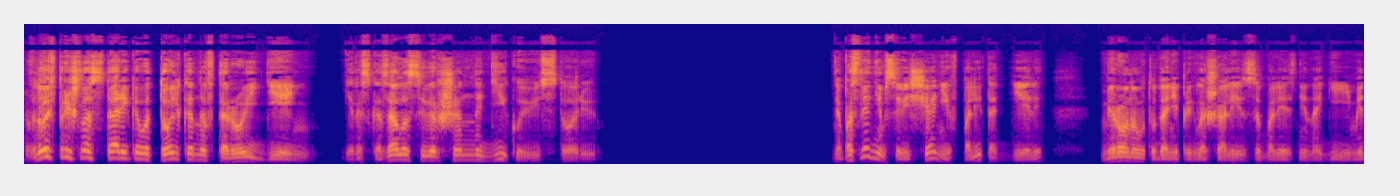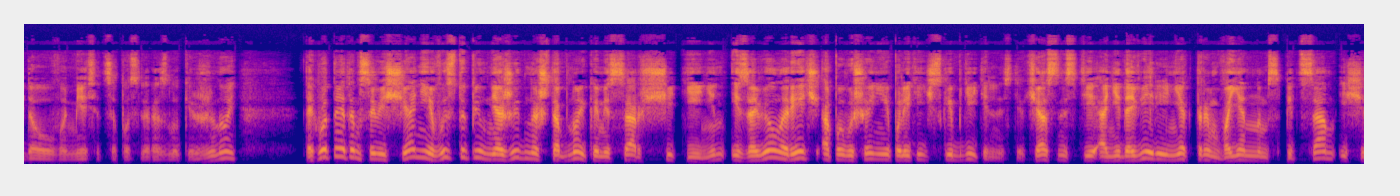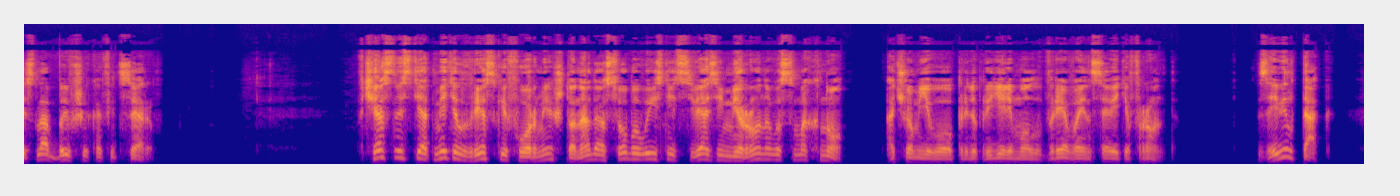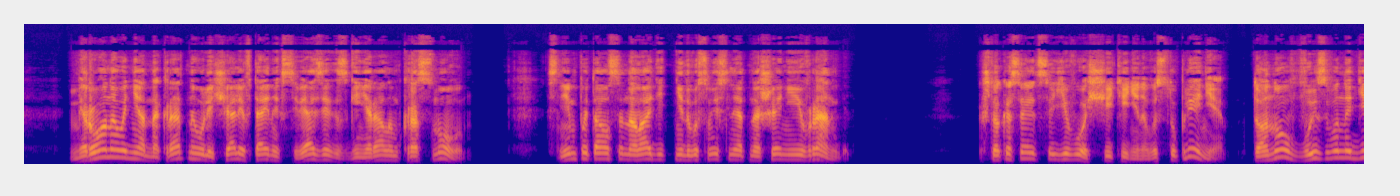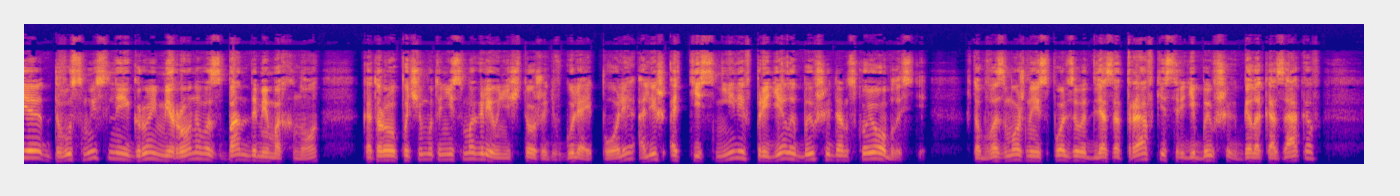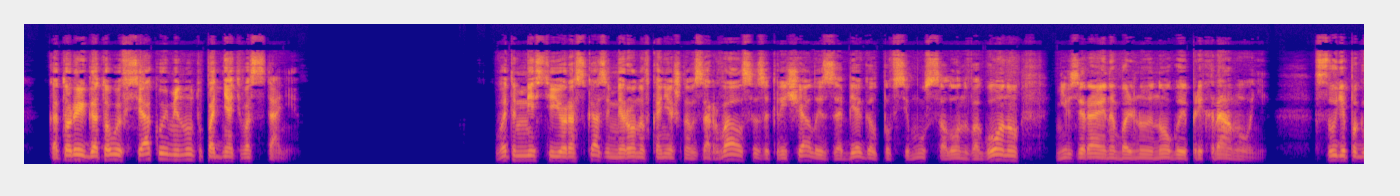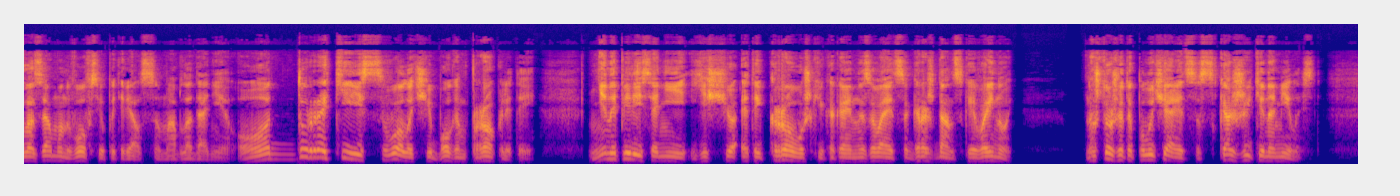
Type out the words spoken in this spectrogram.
Вновь пришла Старикова только на второй день и рассказала совершенно дикую историю. На последнем совещании в политотделе Миронова туда не приглашали из-за болезни ноги и медового месяца после разлуки с женой, так вот на этом совещании выступил неожиданно штабной комиссар Щетинин и завел речь о повышении политической бдительности, в частности, о недоверии некоторым военным спецам из числа бывших офицеров. В частности, отметил в резкой форме, что надо особо выяснить связи Миронова с Махно, о чем его предупредили, мол, в Реввоенсовете фронта. Заявил так. Миронова неоднократно уличали в тайных связях с генералом Красновым. С ним пытался наладить недвусмысленные отношения и Врангель. Что касается его Щетинина выступления, то оно вызвано де двусмысленной игрой Миронова с бандами Махно, которого почему-то не смогли уничтожить в Гуляй-Поле, а лишь оттеснили в пределы бывшей Донской области, чтобы, возможно, использовать для затравки среди бывших белоказаков, которые готовы всякую минуту поднять восстание. В этом месте ее рассказа Миронов, конечно, взорвался, закричал и забегал по всему салон-вагону, невзирая на больную ногу и прихрамывание. Судя по глазам, он вовсе потерял самообладание. «О, дураки и сволочи, богом проклятые! Не напились они еще этой кровушки, какая называется гражданской войной. Но что же это получается, скажите на милость?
